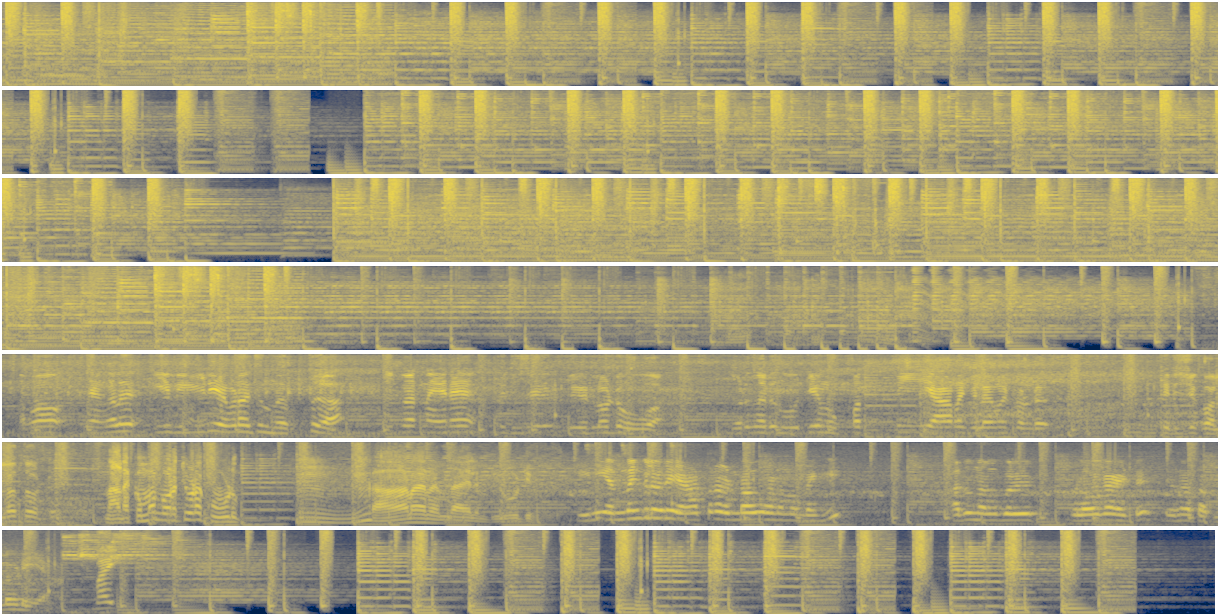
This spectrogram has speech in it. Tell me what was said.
ഈ വീഡിയോ എവിടെ വെച്ച് നിർത്തുക? ഇപ്പൊ നേരെ തിരിച്ച് വീട്ടിലോട്ട് പോവുക. ഇവിടുന്ന് ഒരു നൂറ്റി മുപ്പത്തി ആറ് കിലോമീറ്റർ ഉണ്ട് തിരിച്ച് കൊല്ലത്തോട്ട്. നടക്കുമ്പോ കുറച്ചുകൂടെ കൂടും. കാണാൻ എന്തായാലും ബ്യൂട്ടിഫുൾ ഇനി എന്തെങ്കിലും ഒരു യാത്ര ഉണ്ടാവുകയാണെന്നുണ്ടെങ്കിൽ അത് നമുക്കൊരു വ്ളോഗായിട്ട് ഇതിനകത്ത് അപ്ലോഡ് ചെയ്യാം. ബൈ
